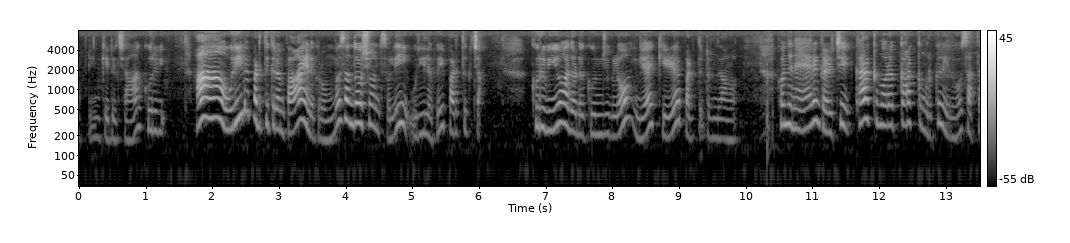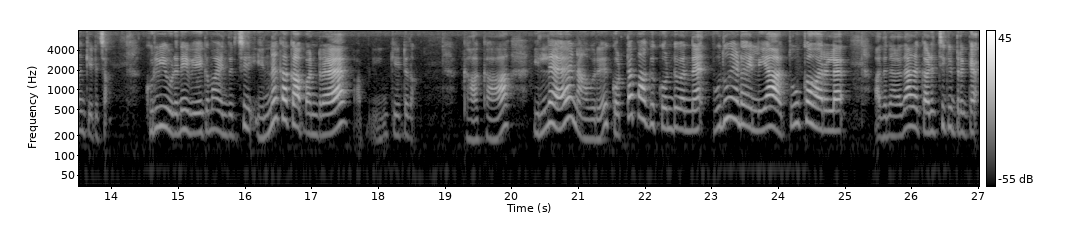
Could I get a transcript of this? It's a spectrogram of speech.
அப்படின்னு கேட்டுச்சான் குருவி. ஆ உரியில் படுத்துக்கிறேன்ப்பா. எனக்கு ரொம்ப சந்தோஷம்னு சொல்லி உரியில் போய் படுத்துக்கிச்சான் குருவியும் அதோட குஞ்சுகளும் இங்கே கீழே படுத்துட்டு இருந்தாங்க கொஞ்சம் நேரம் கழிச்சு கறக்கு முறை கறக்கு முறுக்குன்னு ஏதோ சத்தம் கேட்டுச்சான் குருவி உடனே வேகமாக எழுந்திரிச்சு என்ன காக்கா பண்ணுற அப்படின்னு கேட்டுதான் காக்கா இல்லை நான் ஒரு கொட்டைப்பாக்கு கொண்டு வந்தேன். புது இடம் இல்லையா? தூக்கம் வரல. அதனால தான் அதை கடிச்சிக்கிட்டு இருக்கேன்.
